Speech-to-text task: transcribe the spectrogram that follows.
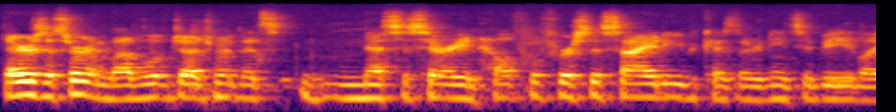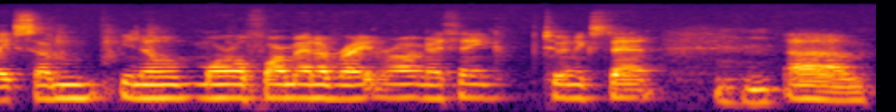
there's a certain level of judgment that's necessary and helpful for society because there needs to be like some you know moral format of right and wrong i think to an extent. Mhm. um,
